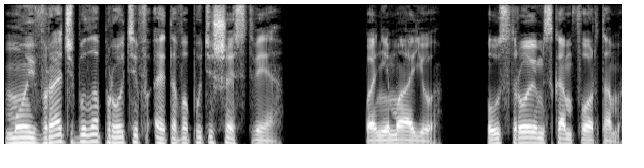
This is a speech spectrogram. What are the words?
Мой врач была против этого путешествия. Понимаю. Устроим с комфортом.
